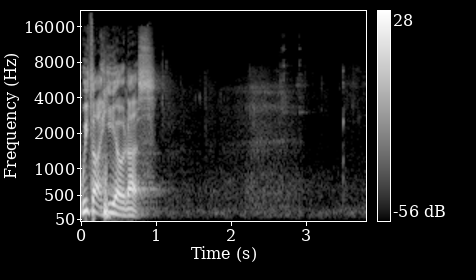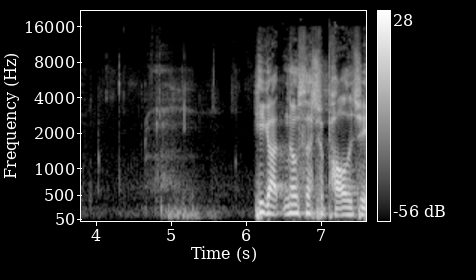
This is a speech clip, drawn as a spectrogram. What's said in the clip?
We thought he owed us. He got no such apology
